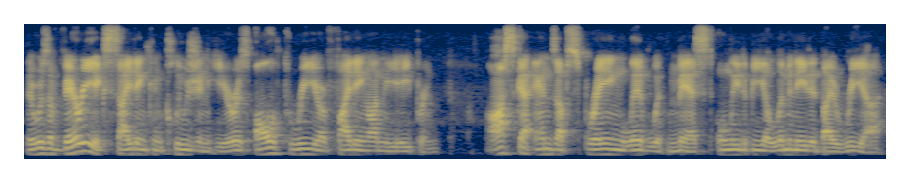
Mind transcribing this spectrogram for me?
There was a very exciting conclusion here as all three are fighting on the apron. Asuka ends up spraying Liv with mist, only to be eliminated by Rhea,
